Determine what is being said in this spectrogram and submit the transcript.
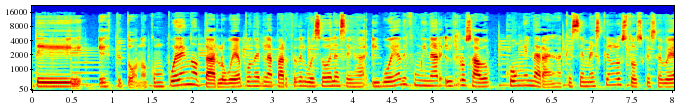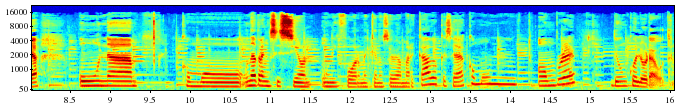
de este tono. Como pueden notar, lo voy a poner en la parte del hueso de la ceja y voy a difuminar el rosado con el naranja, que se mezclen los dos, que se vea una como una transición uniforme, que no se vea marcado, que sea como un hombre de un color a otro.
